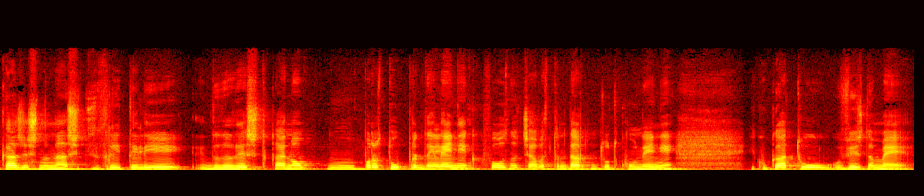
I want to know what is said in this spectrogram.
кажеш на нашите зрители да дадеш така едно просто определение какво означава стандартното отклонение и когато виждаме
